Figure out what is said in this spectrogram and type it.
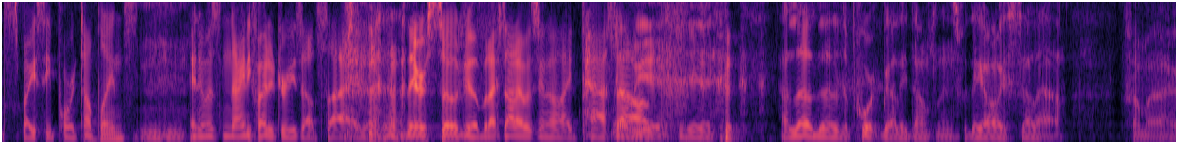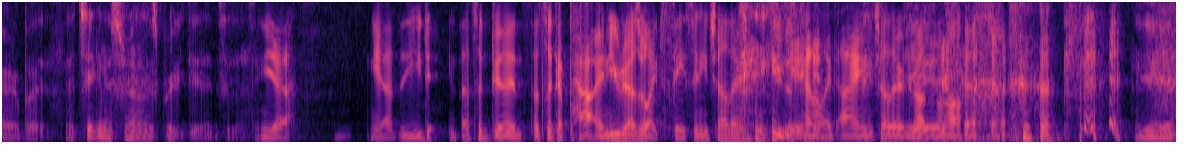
spicy pork dumplings. Mm-hmm. And it was 95 degrees outside. They were so good, but I thought I was gonna like pass Oh, out. yeah, yeah. I love the the pork belly dumplings, but they always sell out from uh, her. But the chicken and shrimp is pretty good too. Yeah. Yeah, the, you that's a good. That's like a pow, and you guys are like facing each other. So you're just Yeah. kind of like eyeing each other across the hall. Yeah,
